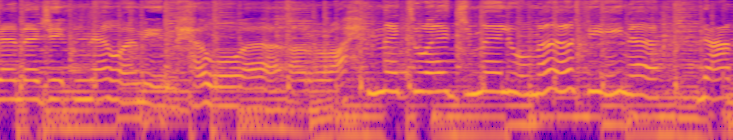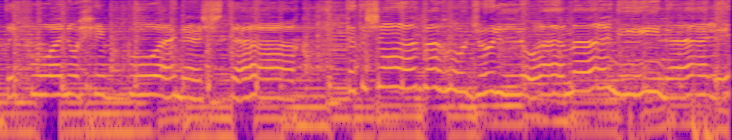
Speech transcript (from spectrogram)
آدم جئنا ومن حواء الرحمة وأجمل ما فينا نعطف ونحب ونشتاق تتشابه جل أمانينا للخير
